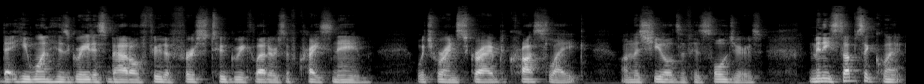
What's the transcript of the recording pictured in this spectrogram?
that he won his greatest battle through the first two Greek letters of Christ's name, which were inscribed cross like on the shields of his soldiers. Many subsequent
